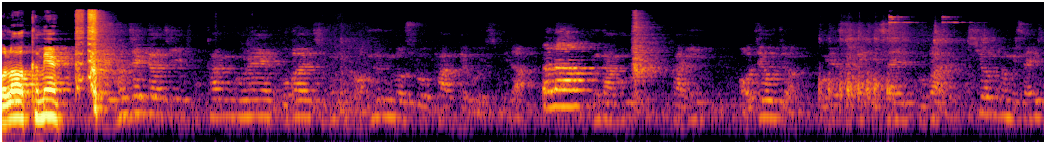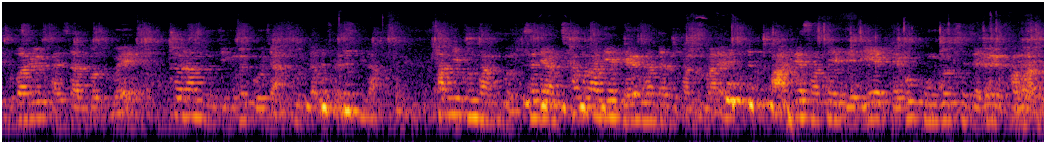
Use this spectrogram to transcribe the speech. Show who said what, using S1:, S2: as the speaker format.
S1: Bolo, oh, come here.
S2: 현재까지 북한군의 도발 지분은 없는 것으로 파악되고 있습니다.
S3: 볼러.
S2: 군당국 북한이 어제 오전 고해상의 미사일 두 발, 시험용 미사일 두 발을 발사한 것 외에 특별한 움직임을 보이지 않고 있다고 밝혔습니다. 한미 군 당국은 최대한 차분하게 대응한다는 방침하에 아일의 사태에 대비해 대북 공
